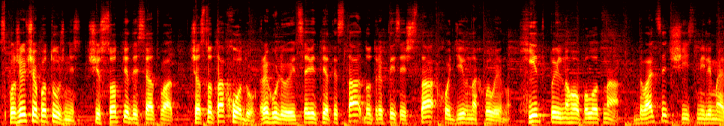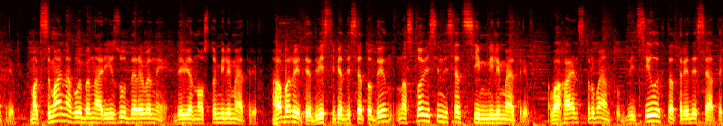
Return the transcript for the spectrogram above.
Споживча потужність 650 Вт. Частота ходу регулюється від 500 до 3100 ходів на хвилину. Хід пильного полотна 26 мм. Максимальна глибина різу деревини 90 мм. Габарити 251 на 187 мм. Вага інструменту 2,3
